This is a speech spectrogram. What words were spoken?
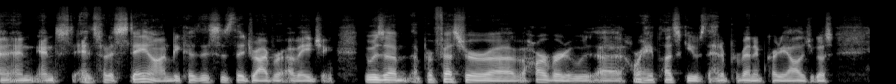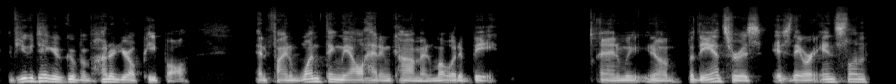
and and and sort of stay on because this is the driver of aging. There was a, a professor uh, at harvard who uh, Jorge Plutzky was the head of preventive cardiology goes if you could take a group of 100 year old people and find one thing they all had in common what would it be? And we you know but the answer is is they were insulin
